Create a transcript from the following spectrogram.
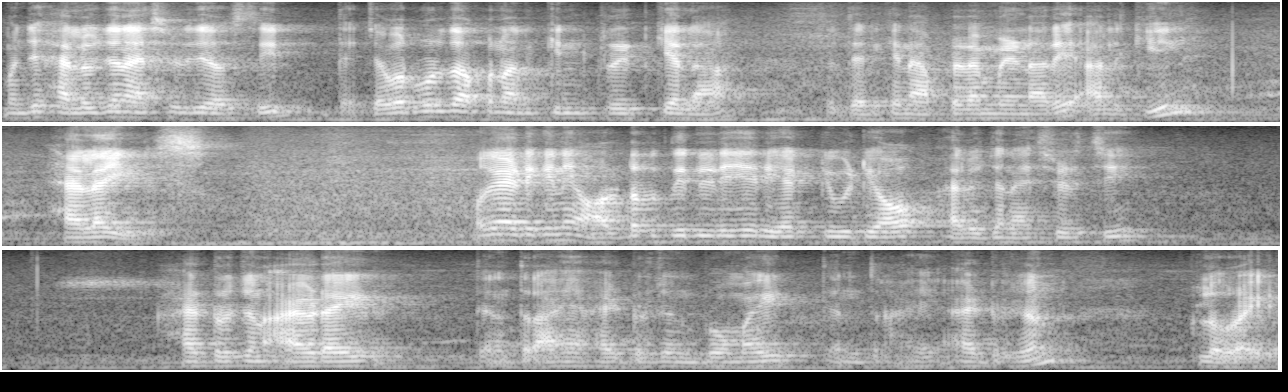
म्हणजे हॅलोजन ॲसिड जे असतील त्याच्याबरोबर जर आपण अल्किन ट्रीट केला तर त्या ठिकाणी आपल्याला मिळणारे अल्किल हॅलाईड्स मग या ठिकाणी ऑर्डर दिलेली आहे रिॲक्टिव्हिटी ऑफ हॅलोजन ॲसिडची हायड्रोजन आयोडाईड त्यानंतर आहे हायड्रोजन ब्रोमाईड त्यानंतर आहे हायड्रोजन क्लोराईड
